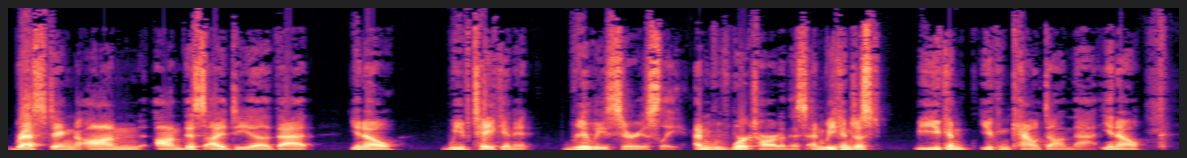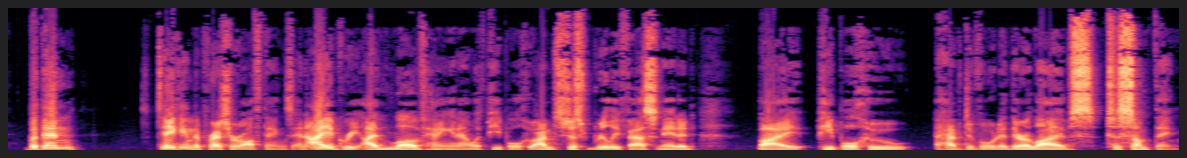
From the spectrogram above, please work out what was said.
resting on, on this idea that, you know, we've taken it really seriously and we've worked hard on this and we can just, you can, you can count on that, you know, but then taking the pressure off things. And I agree. I love hanging out with people who I'm just really fascinated by people who have devoted their lives to something,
